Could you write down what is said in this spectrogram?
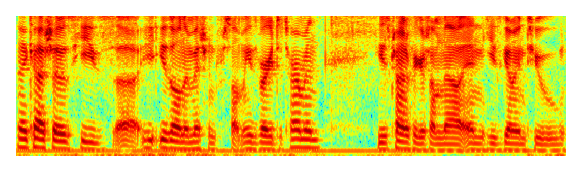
And it kind of shows he's uh, he's on a mission for something. He's very determined. He's trying to figure something out, and he's going to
